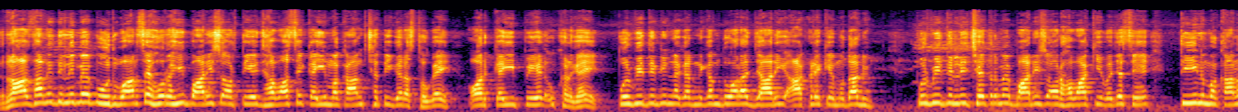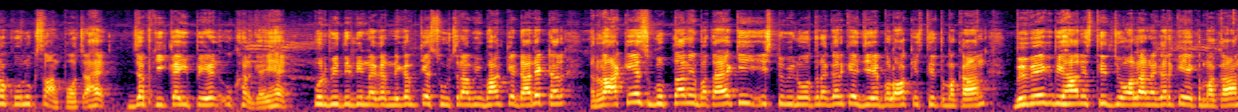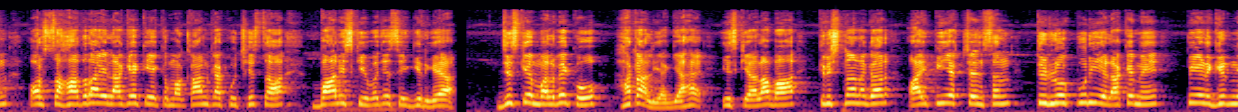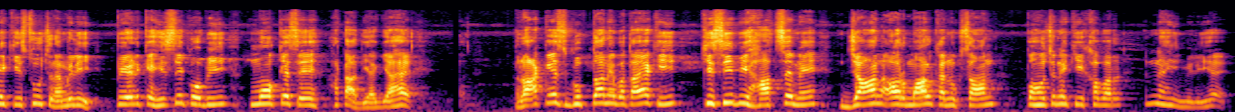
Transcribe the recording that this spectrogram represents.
राजधानी दिल्ली में बुधवार से हो रही बारिश और तेज हवा से कई मकान क्षतिग्रस्त हो गए और कई पेड़ उखड़ गए। पूर्वी दिल्ली नगर निगम द्वारा जारी आंकड़े के मुताबिक, पूर्वी दिल्ली क्षेत्र में बारिश और हवा की वजह से तीन मकानों को नुकसान पहुँचा है, जबकि कई पेड़ उखड़ गए हैं। पूर्वी दिल्ली नगर निगम के सूचना विभाग के डायरेक्टर राकेश गुप्ता ने बताया कि ईस्ट विनोद नगर के जे ब्लॉक स्थित मकान, विवेक विहार स्थित ज्वाला नगर के एक मकान और सहादरा इलाके के एक मकान का कुछ हिस्सा बारिश की वजह से गिर गया। जिसके मलबे को हटा लिया गया है। इसके अलावा कृष्णा नगर आईपी एक्सटेंशन त्रिलोकपुरी इलाके में पेड़ गिरने की सूचना मिली। पेड़ के हिस्से को भी मौके से हटा दिया गया है। राकेश गुप्ता ने बताया कि किसी भी हादसे में जान और माल का नुकसान पहुँचने की खबर नहीं मिली है।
